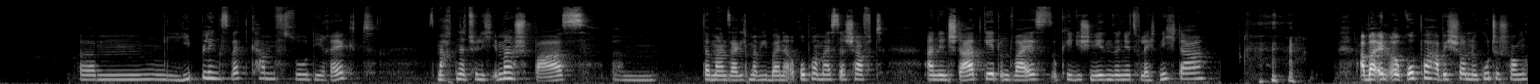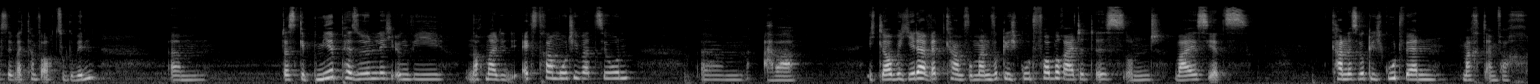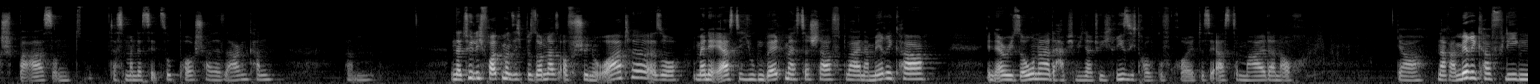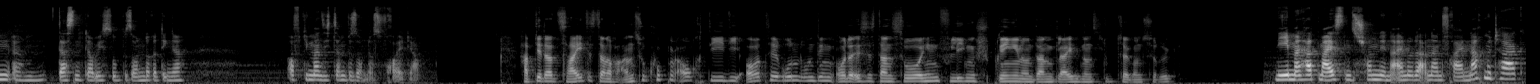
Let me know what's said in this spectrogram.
Ähm, Lieblingswettkampf so direkt. Es macht natürlich immer Spaß, ähm, wenn man, sage ich mal, wie bei einer Europameisterschaft an den Start geht und weiß, okay, die Chinesen sind jetzt vielleicht nicht da. Aber in Europa habe ich schon eine gute Chance, den Wettkampf auch zu gewinnen. Ähm, das gibt mir persönlich irgendwie nochmal die extra Motivation. Ähm, aber ich glaube, jeder Wettkampf, wo man wirklich gut vorbereitet ist und weiß, jetzt kann es wirklich gut werden, macht einfach Spaß. Und dass man das jetzt so pauschal sagen kann, ähm, Natürlich freut man sich besonders auf schöne Orte. Also meine erste Jugendweltmeisterschaft war in Amerika, in Arizona. Da habe ich mich natürlich riesig drauf gefreut. Das erste Mal dann auch ja, nach Amerika fliegen. Ähm, das sind, glaube ich, so besondere Dinge, auf die man sich dann besonders freut, ja. Habt ihr da Zeit, es dann auch anzugucken, auch die, die Orte rund um den, oder ist es dann so hinfliegen, springen und dann gleich wieder ins Flugzeug und zurück? Nee, man hat meistens schon den einen oder anderen freien Nachmittag,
